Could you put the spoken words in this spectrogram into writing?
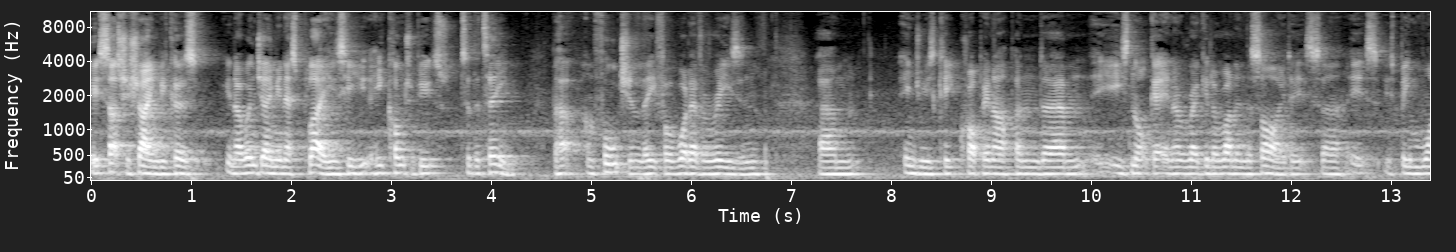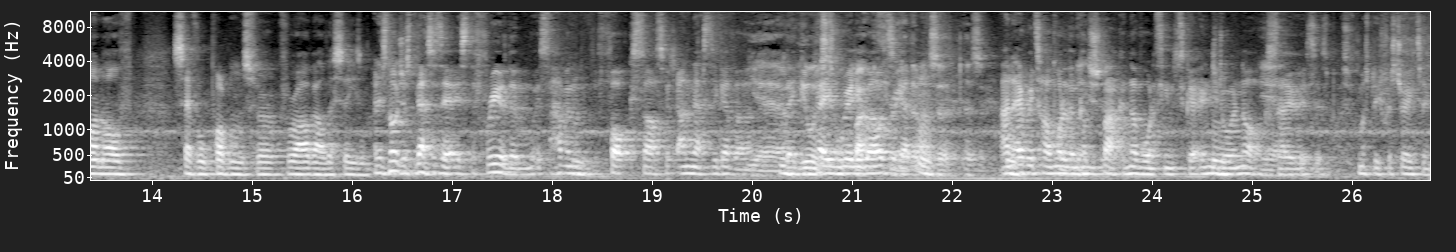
it's such a shame because you know when Jamie Ness plays, he he contributes to the team, but unfortunately for whatever reason. Um, injuries keep cropping up, and um, he's not getting a regular run in the side. It's uh, it's it's been one of several problems for, for Argyle this season. And it's not just Ness, is it? It's the three of them. It's having mm. Fox, Sarcevic, and Ness together. Yeah, they can play really well together. As a, as a and every time one of them comes back, another one seems to get injured mm. or not. Yeah. So it's, it must be frustrating.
